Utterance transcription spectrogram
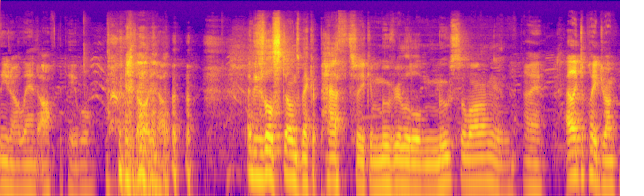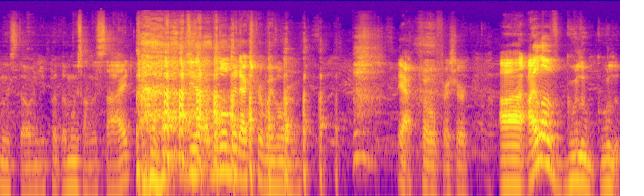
you know, land off the table. Does always help. And these little stones make a path so you can move your little moose along. And I I like to play drunk moose though, and you put the moose on the side. Gives you that little bit extra wiggle room. Yeah, cool for sure. Uh, I love Gulo Gulo.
